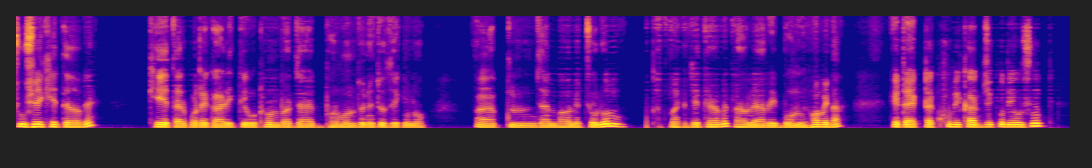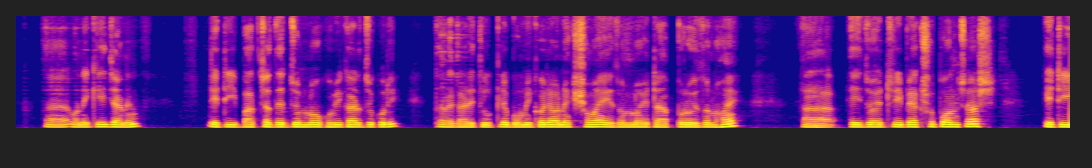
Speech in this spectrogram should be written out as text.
চুষে খেতে হবে। খেয়ে তারপরে গাড়িতে উঠুন বা যায় ভ্রমণজনিত যে কোনো যানবাহনে চলুন, আপনাকে যেতে হবে, তাহলে আর এই বমি হবে না। এটা একটা খুবই কার্যকরী ওষুধ। অনেকেই জানেন, এটি বাচ্চাদের জন্য খুবই কার্যকরী। তারা গাড়িতে উঠলে বমি করে অনেক সময়, এজন্য এটা প্রয়োজন হয়। এই জয় ট্রিপ একশো পঞ্চাশ, এটি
